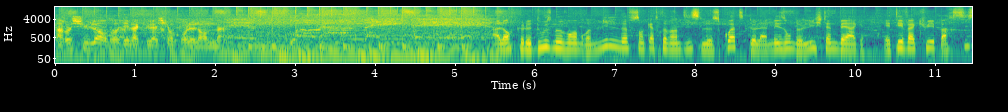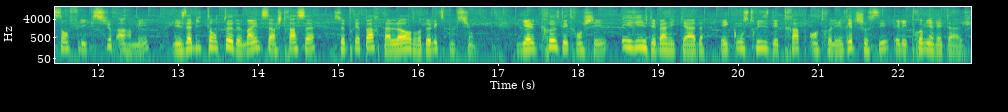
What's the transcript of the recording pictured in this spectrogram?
a reçu l'ordre d'évacuation pour le lendemain. Alors que le 12 novembre 1990, le squat de la maison de Lichtenberg est évacué par 600 flics surarmés, les habitantes de Mainzer Straße se préparent à l'ordre de l'expulsion. Elles creusent des tranchées, érigent des barricades et construisent des trappes entre les rez-de-chaussée et les premiers étages.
